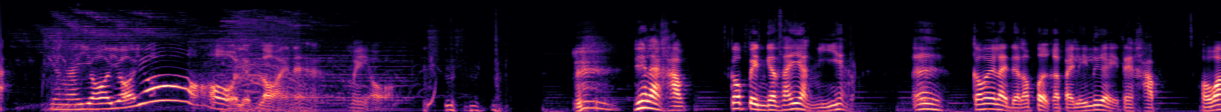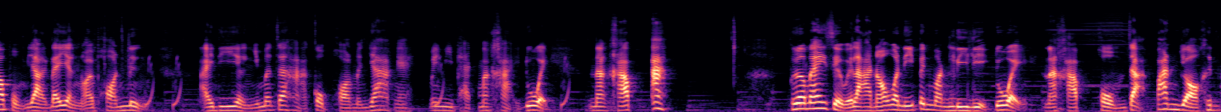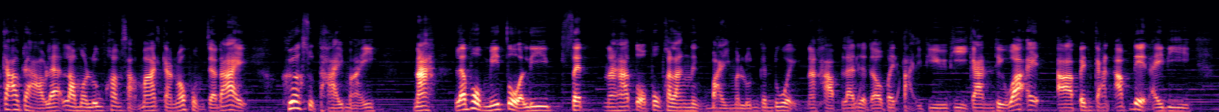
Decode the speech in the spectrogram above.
ยังไงยอยอยอโอ้เรียบร้อยนะฮะไม่ออกนี่แหละครับ ก็เป็นกันซะอย่างนี้อะเออ ก็ไม่เป็นไรเดี๋ยวเราเปิดกันไปเรื่อยๆนะครับ เพราะว่าผมอยากได้อย่างน้อยพรหนึ่ง ไอดีอย่างนี้มันจะหากบพรมันยากไง ไม่มีแพ็คมาขายด้วยนะครับอะเพื่อไม่ให้เสียเวลาเนาะวันนี้เป็นวันรีลีกด้วยนะครับผมจะปั้นยอขึ้น 9 ดาว และเรามาลุ้นความสามารถกันว่าผมจะได้เครื่องสุดท้ายไหมนะแล้วผมมีตั๋วรีเซ็ตนะฮะตั๋วปลุกพลังหนึ่งใบมาลุ้นกันด้วยนะครับแล้วเดี๋ยวเราไปไต่ PVP กันถือว่าไออ่าเป็นการอัปเดต ID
